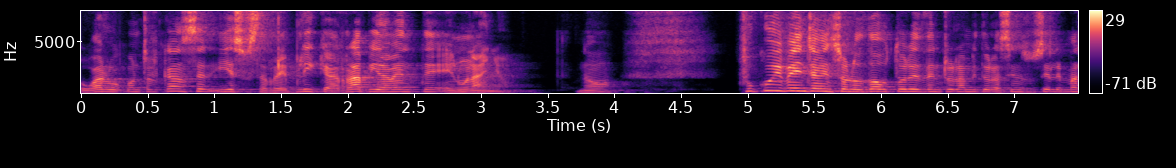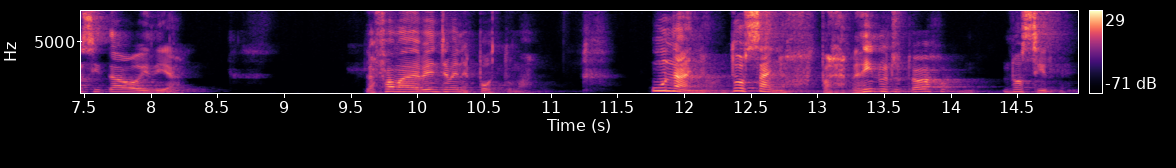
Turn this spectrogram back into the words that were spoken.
o algo contra el cáncer y eso se replica rápidamente en un año. ¿no? Foucault y Benjamin son los dos autores dentro del ámbito de las ciencias sociales más citados hoy día. La fama de Benjamin es póstuma. Un año, dos años para medir nuestro trabajo no sirve.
